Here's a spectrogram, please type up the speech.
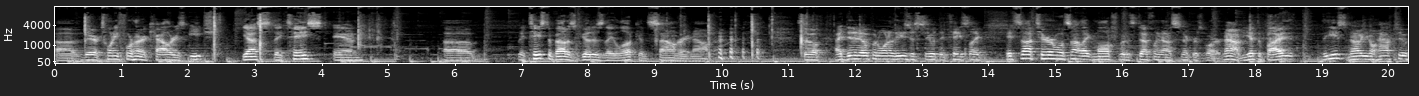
Uh, they're 2,400 calories each. Yes, they taste and uh, they taste about as good as they look and sound right now. So I did open one of these just to see what they taste like. It's not terrible, it's not like mulch, but it's definitely not a Snickers bar. Now, do you have to buy these? No, you don't have to.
